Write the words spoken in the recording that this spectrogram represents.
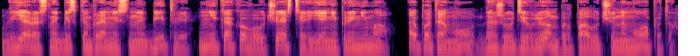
В яростной бескомпромиссной битве никакого участия я не принимал, а потому даже удивлен был полученному опыту.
